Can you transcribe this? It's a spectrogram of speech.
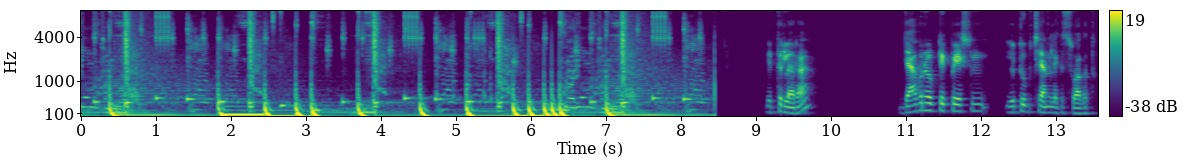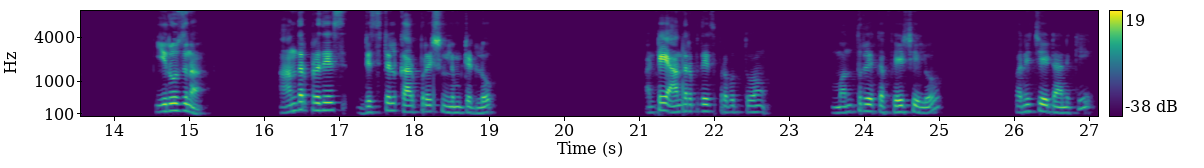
మిత్రులారా జాబ్ నోటిఫికేషన్ యూట్యూబ్ ఛానల్కి స్వాగతం. ఈ రోజున ఆంధ్రప్రదేశ్ డిజిటల్ కార్పొరేషన్ లిమిటెడ్లో అంటే ఆంధ్రప్రదేశ్ ప్రభుత్వం మంత్రుల యొక్క ఫేషీలో పనిచేయడానికి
